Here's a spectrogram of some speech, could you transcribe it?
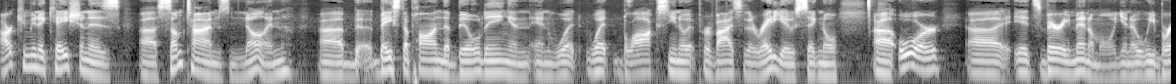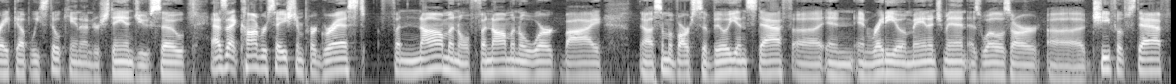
our communication is uh, sometimes none. Uh, b- based upon the building and, and what, what blocks you know it provides to the radio signal, uh, or uh, it's very minimal. You know, we break up, we still can't understand you. So as that conversation progressed, phenomenal, phenomenal work by uh, some of our civilian staff uh, in, in radio management, as well as our chief of staff.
